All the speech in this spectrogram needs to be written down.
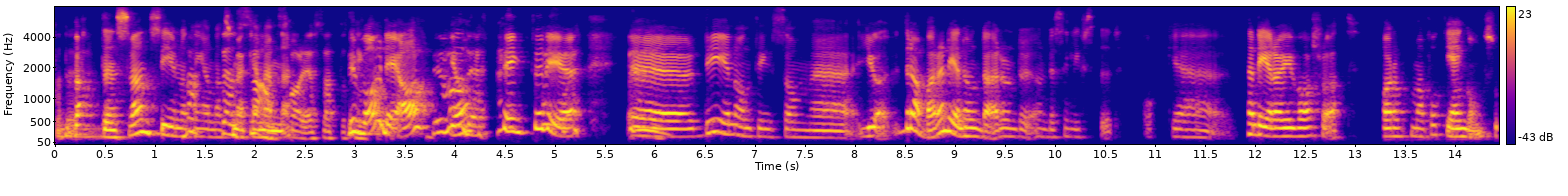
Vattensvans är ju någonting annat som jag kan nämna. var jag satt och det var det, ja. Det var jag det. tänkte det. Eh, det är någonting som eh, drabbar en del hundar under, under sin livstid och eh, tenderar ju vara så att har man fått det en gång så,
